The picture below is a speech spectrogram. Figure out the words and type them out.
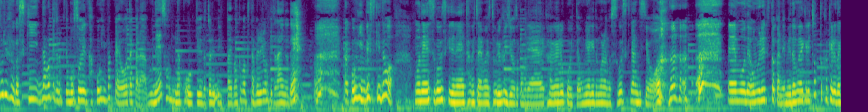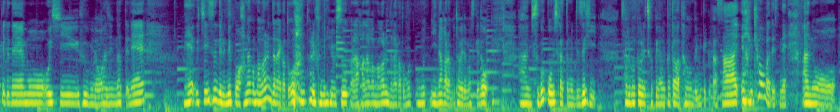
トリュフが好きなわけじゃなくてもうそういう加工品ばっかよだからもうねそんな高級なトリュフいっぱいバクバク食べれるわけじゃないので 加工品ですけどもうねすごい好きでね食べちゃいましたトリュフ塩とかもね海外旅行行ってお土産でもらうのすごい好きなんですよ、え ー、もうねオムレツとかね目玉焼きでちょっとかけるだけでねもう美味しい風味のお味になってね。ね、うちに住んでる猫は鼻が曲がるんじゃないかと、トリュフの匂いすごいかな、鼻が曲がるんじゃないかと思いながらも食べてますけど、はい、すごく美味しかったので、ぜひ、サルバトーレ近くにある方は頼んでみてください。今日はですね、あの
